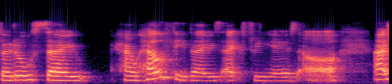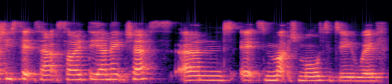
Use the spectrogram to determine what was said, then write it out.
but also how healthy those extra years are, actually sits outside the NHS. And it's much more to do with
